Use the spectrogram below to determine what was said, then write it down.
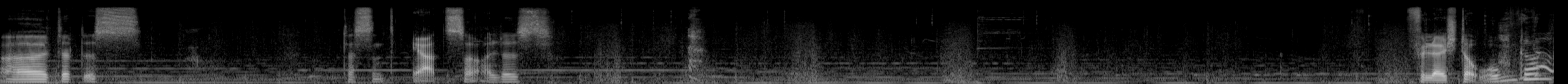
Äh, das ist... Das sind Erze alles. Vielleicht da oben dann?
